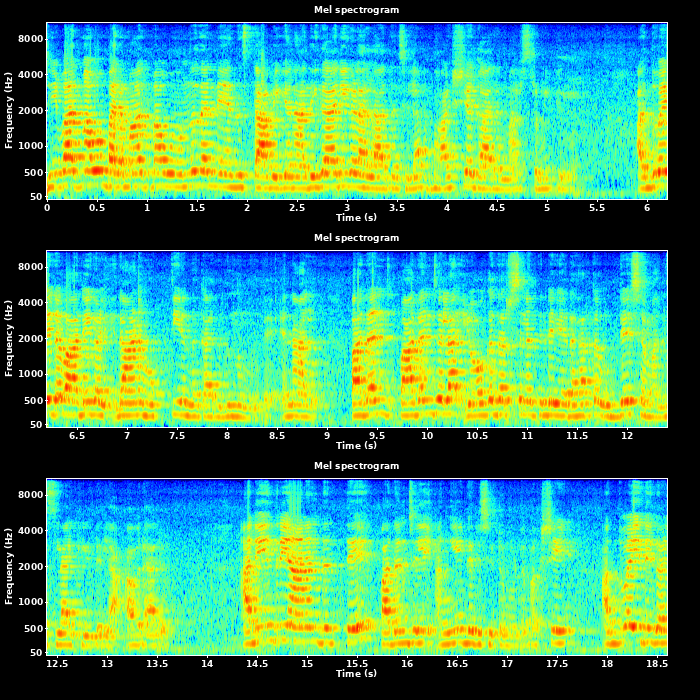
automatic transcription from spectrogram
ജീവാത്മാവും പരമാത്മാവും ഒന്ന് തന്നെ എന്ന് സ്ഥാപിക്കാൻ അധികാരികളല്ലാത്ത ചില ഭാഷ്യകാരന്മാർ ശ്രമിക്കുന്നു. അദ്വൈതവാദികൾ ഇതാണ് മുക്തി എന്ന് കരുതുന്നുമുണ്ട്. എന്നാൽ പതൻ പാതഞ്ജല യോഗദർശനത്തിന്റെ യഥാർത്ഥ ഉദ്ദേശം മനസ്സിലാക്കിയിട്ടില്ല അവരാരും. അതീന്ദ്രിയാനന്ദത്തെ പതഞ്ജലി അംഗീകരിച്ചിട്ടുമുണ്ട്. പക്ഷേ അദ്വൈതികൾ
